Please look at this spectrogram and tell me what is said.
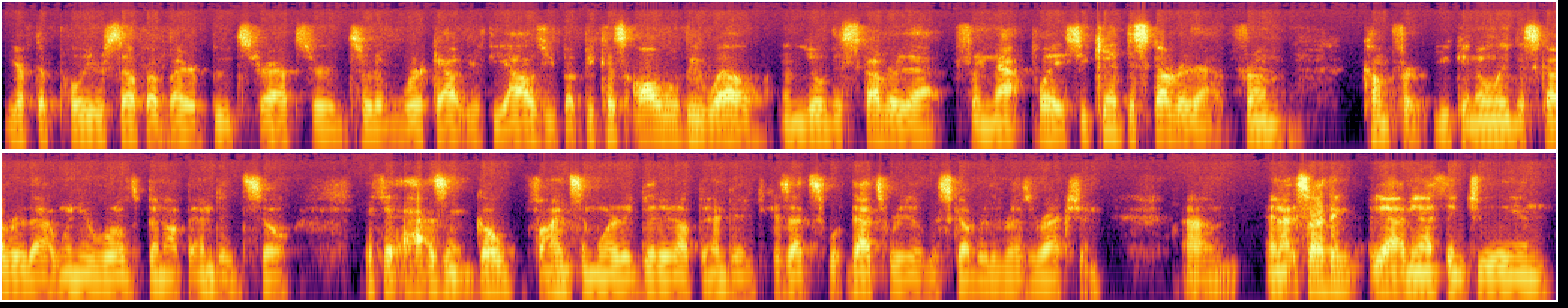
you have to pull yourself up by your bootstraps or sort of work out your theology, but because all will be well and you'll discover that from that place. You can't discover that from comfort. You can only discover that when your world's been upended. So if it hasn't, go find somewhere to get it upended because that's that's where you'll discover the resurrection. Um, and I, so I think, yeah, I mean, I think Julian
